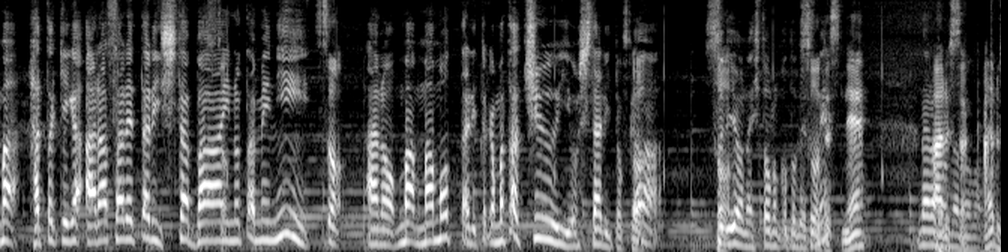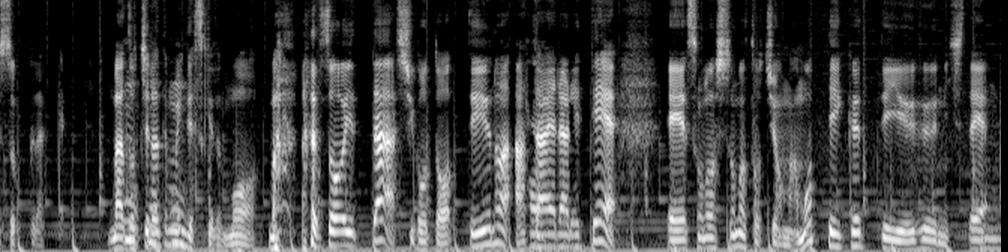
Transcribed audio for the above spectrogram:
まあ畑が荒らされたりした場合のためにそう。あのまあ守ったりとかまたは注意をしたりとかするような人のことですそうねですねアルソックだっけ？まあうんどちらでもいいんですけども、まあ、そういった仕事っていうのは与えられて、えーその人の土地を守っていくっていうふうにして、うん。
